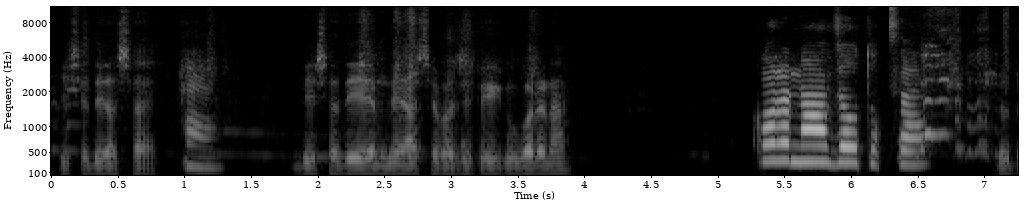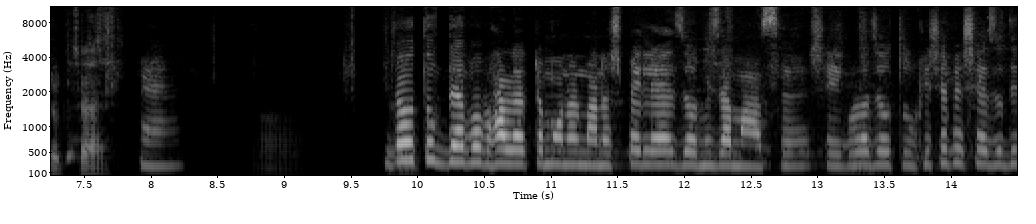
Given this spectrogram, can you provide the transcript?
বিয়ে আশায়? হ্যাঁ। বিয়ে শাদী এমনি আশেপাশে থেকে কেউ করে না? করে না যৌতুক চায়। যৌতুক চায়? হ্যাঁ। যৌতুক দেবো ভালো একটা মনের মানুষ পেলে জমি জামা আছে সেইগুলো যৌতুক হিসেবে সে যদি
